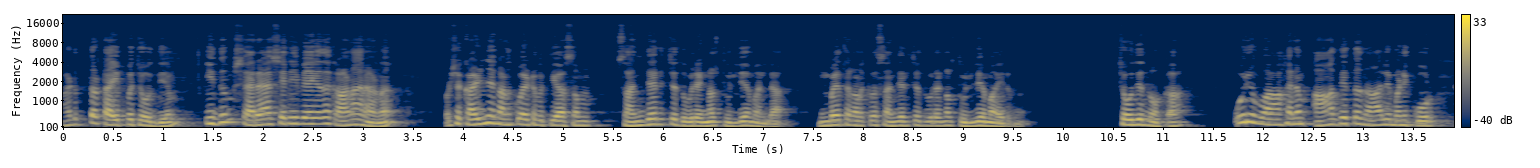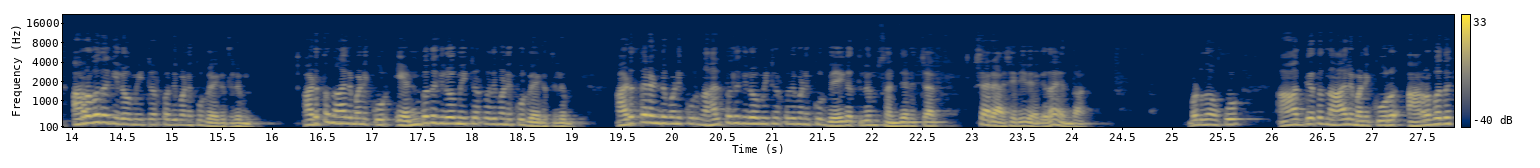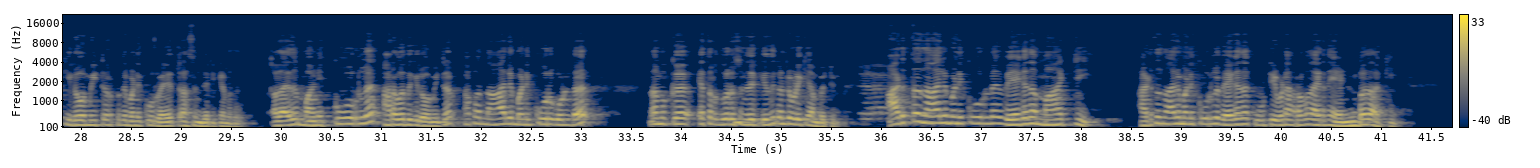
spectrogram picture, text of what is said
അടുത്ത ടൈപ്പ് ചോദ്യം ഇതും ശരാശരി വേഗത കാണാനാണ്. പക്ഷെ കഴിഞ്ഞ കണക്കുമായിട്ട് വ്യത്യാസം സഞ്ചരിച്ച ദൂരങ്ങൾ തുല്യമല്ല. മുമ്പത്തെ കണക്കിൽ സഞ്ചരിച്ച ദൂരങ്ങൾ തുല്യമായിരുന്നു. ചോദ്യം നോക്കാം. ഒരു വാഹനം ആദ്യത്തെ നാല് മണിക്കൂർ അറുപത് കിലോമീറ്റർ പ്രതി മണിക്കൂർ വേഗത്തിലും അടുത്ത നാല് മണിക്കൂർ എൺപത് കിലോമീറ്റർ പ്രതി മണിക്കൂർ വേഗത്തിലും അടുത്ത രണ്ട് മണിക്കൂർ നാൽപ്പത് കിലോമീറ്റർ പ്രതി മണിക്കൂർ വേഗത്തിലും സഞ്ചരിച്ചാൽ ശരാശരി വേഗത എന്താണ് ഇവിടെ നോക്കൂ. ആദ്യത്തെ നാല് മണിക്കൂർ അറുപത് കിലോമീറ്റർ പ്രതി മണിക്കൂർ വേഗത്തിലാണ് സഞ്ചരിക്കുന്നത് അതായത് മണിക്കൂറിൽ അറുപത് കിലോമീറ്റർ അപ്പോൾ നാല് മണിക്കൂർ കൊണ്ട് നമുക്ക് എത്ര ദൂരം സഞ്ചരിക്കുന്നത് കണ്ടുപിടിക്കാൻ പറ്റും. അടുത്ത നാല് മണിക്കൂറിലെ വേഗത മാറ്റി അടുത്ത നാല് മണിക്കൂറിൽ വേഗത കൂട്ടി ഇവിടെ അറുപതായിരുന്നു എൺപതാക്കി.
